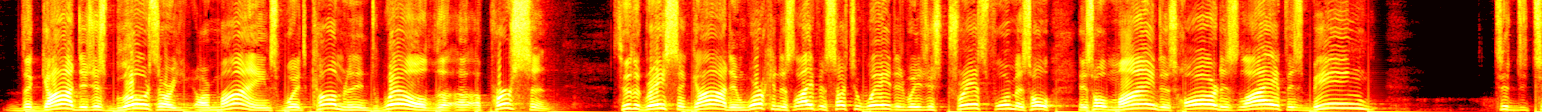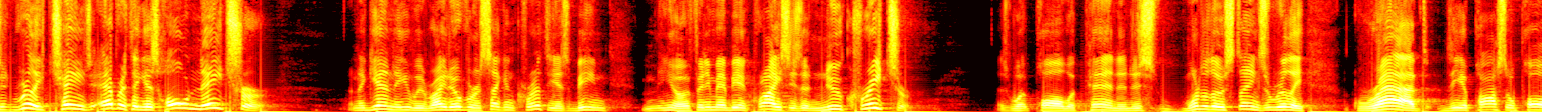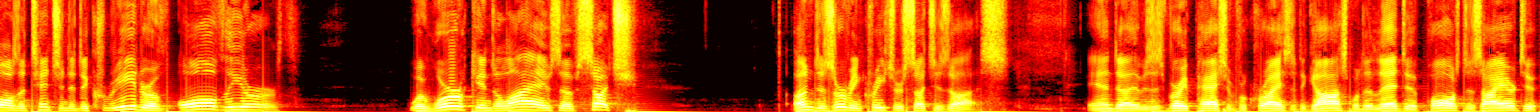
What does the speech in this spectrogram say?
the God that just blows our, our minds would come and indwell the, a person through the grace of God and work in his life in such a way that would just transform his whole, his whole mind, his heart, his life, his being, to, to really change everything, his whole nature. And again, he would write over in Second Corinthians, being, you know, if any man be in Christ, he's a new creature, is what Paul would pen. And it's one of those things that really grabbed the Apostle Paul's attention to the creator of all the earth would work in the lives of such undeserving creatures such as us. And uh, it was this very passion for Christ and the gospel that led to Paul's desire to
